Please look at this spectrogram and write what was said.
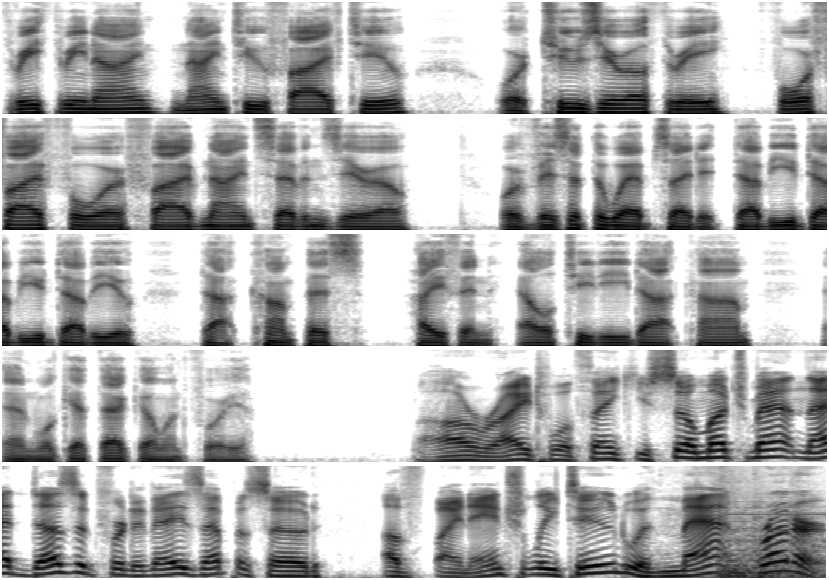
339 9252 or 203 454 5970 or visit the website at www.compass-ltd.com and we'll get that going for you. All right. Well, thank you so much, Matt. And that does it for today's episode of Financially Tuned with Matt Brunner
